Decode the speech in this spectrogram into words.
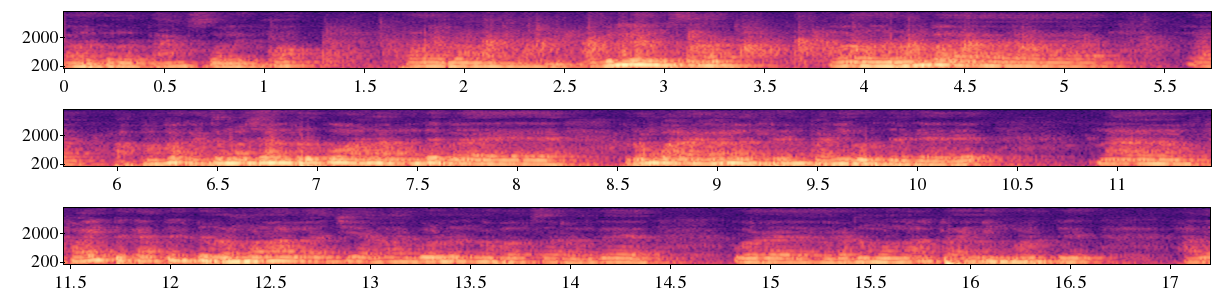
அவருக்கு ஒரு தேங்க்ஸ் சொல்லியிருக்கோம் அப்புறம் வில்லியம் சார் அவர் ரொம்ப அப்பப்போ கச்சமச்சான்னு இருக்கும். ஆனால் வந்து இப்போ ரொம்ப அழகான ஃப்ரேம் பண்ணி கொடுத்துருக்காரு. நான் ஃபைட்டு கற்றுக்கிட்டு ரொம்ப நாள் ஆச்சு. ஆனால் கோல்டன் கோபால் சார் வந்து ஒரு ரெண்டு மூணு நாள் ட்ரைனிங் கொடுத்து அதை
